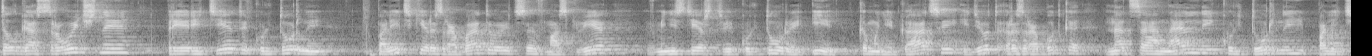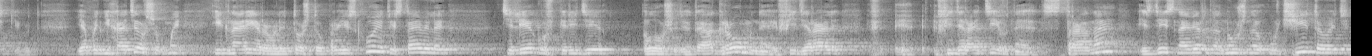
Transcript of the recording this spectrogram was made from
долгосрочные приоритеты культурной политики разрабатываются в Москве, в Министерстве культуры и коммуникаций идет разработка национальной культурной политики. Вот я бы не хотел, чтобы мы игнорировали то, что происходит, и ставили телегу впереди лошади. Это огромная федераль... федеративная страна, и здесь, наверное, нужно учитывать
